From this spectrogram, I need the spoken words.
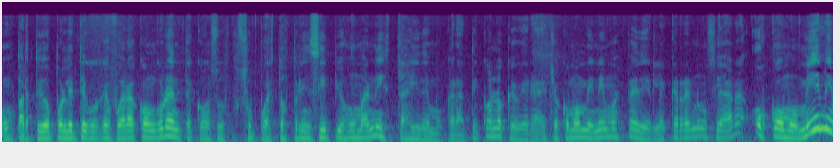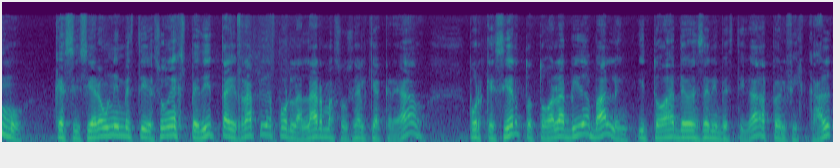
Un partido político que fuera congruente con sus supuestos principios humanistas y democráticos, lo que hubiera hecho como mínimo es pedirle que renunciara o como mínimo que se hiciera una investigación expedita y rápida por la alarma social que ha creado. Porque es cierto, todas las vidas valen y todas deben ser investigadas, pero el fiscal,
